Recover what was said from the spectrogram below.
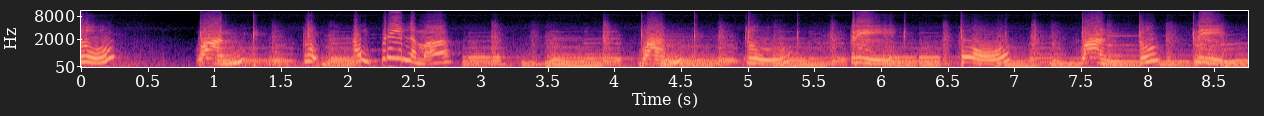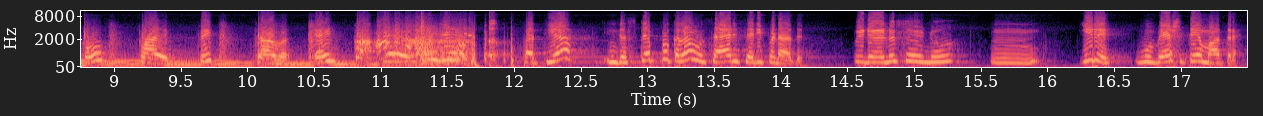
two one two இப்படி இல்லம்மா. One two three four one two three four five six seven eight பத்தியா? இந்த ஸ்டெப்புக்கெல்லாம் உன் சாரி சரிப்படாது. பின்ன என்ன செய்யணும்? ம், இரு உன் வேஷத்தையே மாத்துறேன்.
